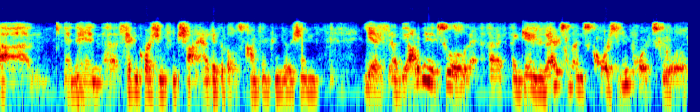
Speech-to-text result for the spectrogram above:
Um, and then uh, second question from Sean, how difficult is content conversion? Yes, uh, the automated tool, uh, again, Learn's course import tool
